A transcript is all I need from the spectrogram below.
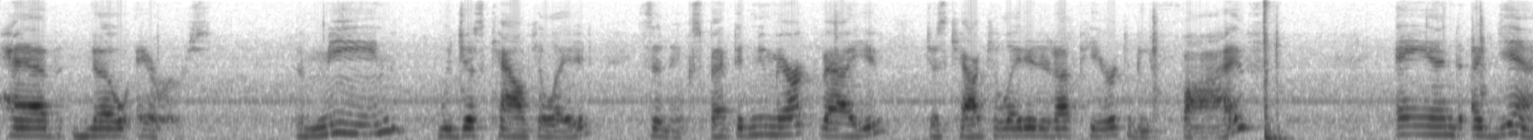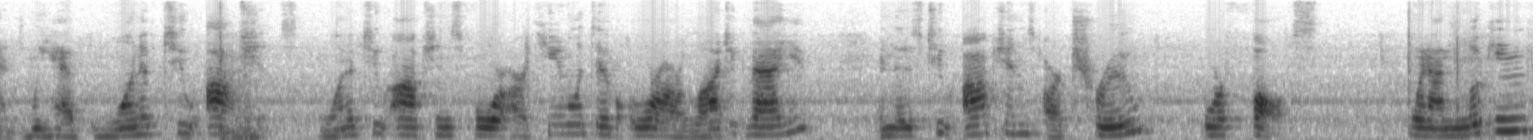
have no errors. The mean we just calculated is an expected numeric value. Just calculated it up here to be 5. And again, we have one of two options. One of two options for our cumulative or our logic value. And those two options are true or false. When I'm looking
